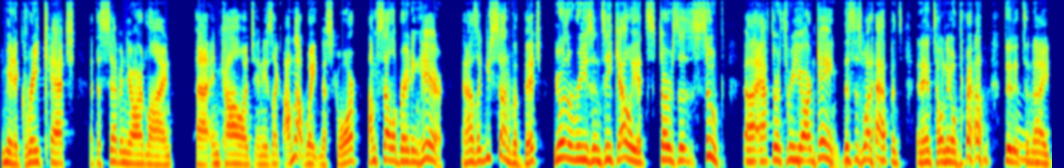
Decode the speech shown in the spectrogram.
he made a great catch at the seven yard line uh, in college, and he's like, "I'm not waiting to score. I'm celebrating here." And I was like, "You son of a bitch! You're the reason Zeke Elliott stirs the soup uh, after a three yard game. This is what happens." And Antonio Brown did it tonight.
